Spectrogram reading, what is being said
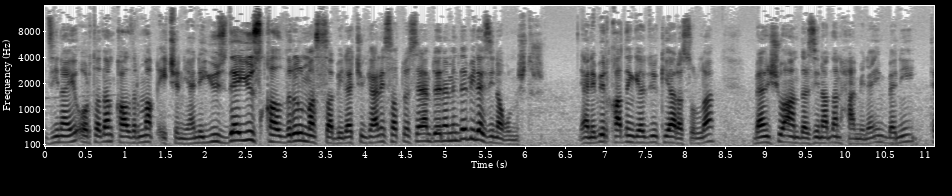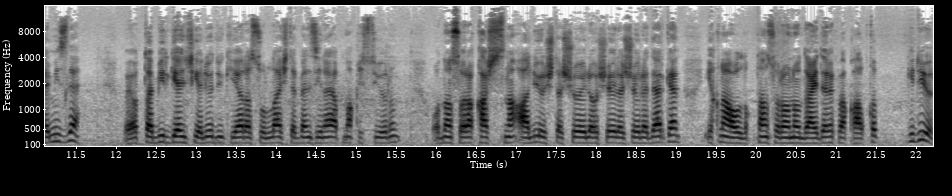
zinayı ortadan kaldırmak için yani yüzde yüz kaldırılmazsa bile çünkü aleyhissalatü vesselam döneminde bile zina olmuştur. Yani bir kadın geldi diyor ki ya Resulullah ben şu anda zinadan hamileyim beni temizle. Veyahut da bir genç geliyor diyor ki ya Resulullah işte ben zina yapmak istiyorum. Ondan sonra karşısına alıyor işte şöyle şöyle şöyle derken ikna olduktan sonra onu da ederek ve kalkıp gidiyor.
